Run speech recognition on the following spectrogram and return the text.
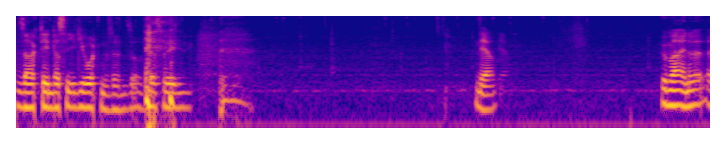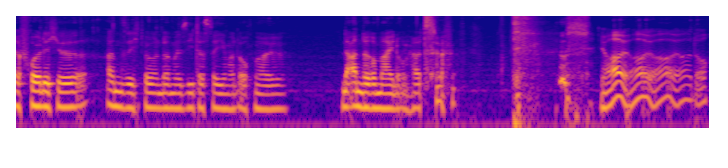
sagt denen, dass sie Idioten sind. So. Deswegen. ja. Immer eine erfreuliche Ansicht, wenn man dann mal sieht, dass da jemand auch mal eine andere Meinung hat. Ja, ja, ja, ja, doch.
